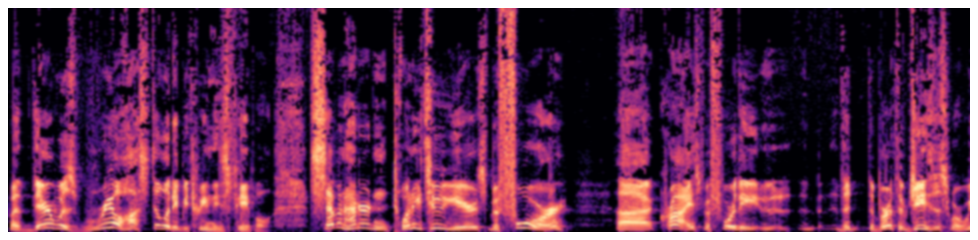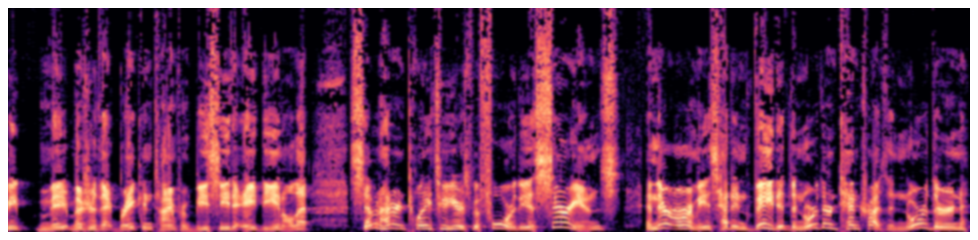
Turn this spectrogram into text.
but there was real hostility between these people. 722 years before uh, Christ, before the, the, the, birth of Jesus, where we measure that break in time from BC to AD and all that, 722 years before, the Assyrians and their armies had invaded the northern 10 tribes, the northern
